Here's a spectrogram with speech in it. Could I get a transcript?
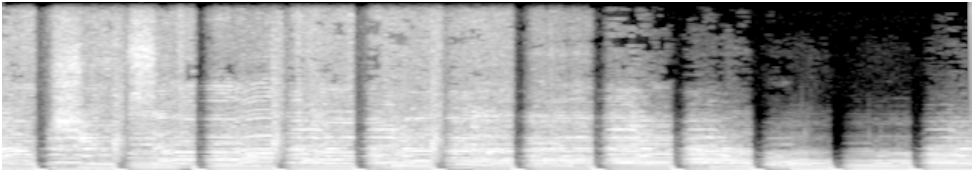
I wish you Thank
